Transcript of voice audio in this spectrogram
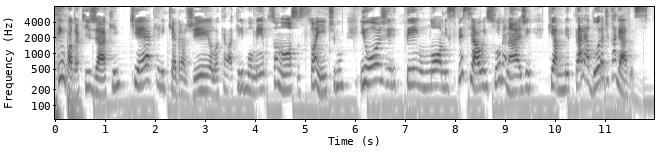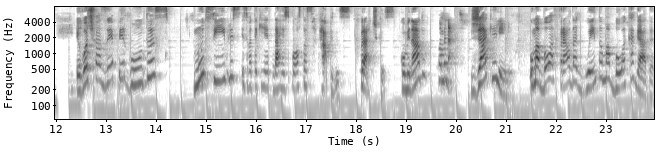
Tem um quadro aqui, Jaque, que é aquele quebra-gelo, aquele momento só nosso, só íntimo. E hoje ele tem um nome especial em sua homenagem, que é a metralhadora de cagadas. Eu vou te fazer perguntas muito simples e você vai ter que dar respostas rápidas, práticas. Combinado? Combinado. Jaqueline, uma boa fralda aguenta uma boa cagada.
